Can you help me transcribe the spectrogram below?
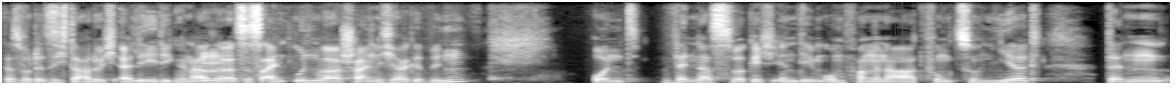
Das würde sich dadurch erledigen. Also mhm. das ist ein unwahrscheinlicher Gewinn. Und wenn das wirklich in dem Umfang in der Art funktioniert, dann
